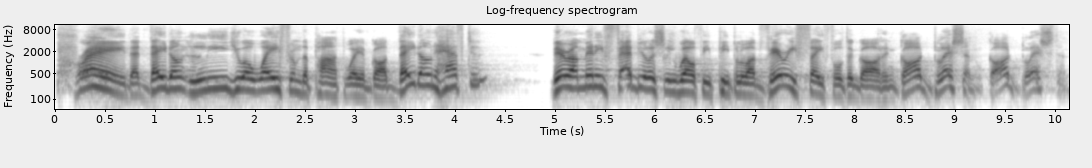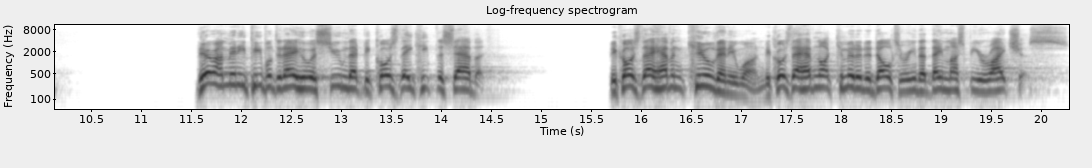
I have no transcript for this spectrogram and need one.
pray that they don't lead you away from the pathway of God. They don't have to. There are many fabulously wealthy people who are very faithful to God, and God bless them. God bless them. There are many people today who assume that because they keep the Sabbath, because they haven't killed anyone, because they have not committed adultery, that they must be righteous.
